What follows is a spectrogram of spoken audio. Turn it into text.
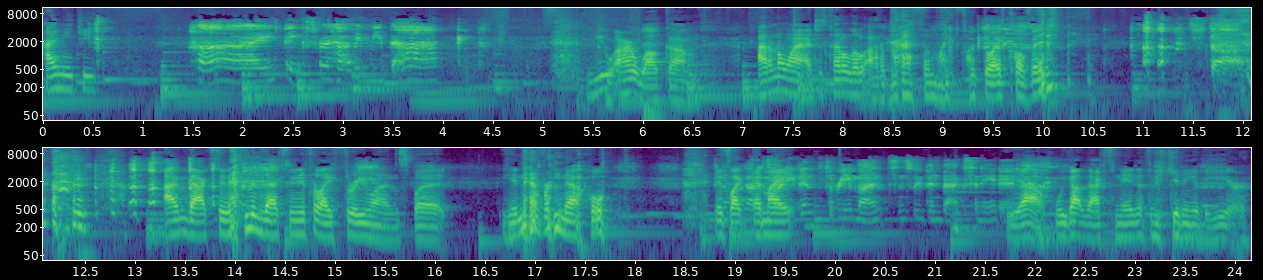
Hi, Michi. Hi. Thanks for having me back. You are welcome. I don't know why, I just got a little out of breath. I'm like, fuck, do I have COVID? Stop. I'm vaccinated. I've been vaccinated for like three months, but you never know. It's like, God, am it's I? already been three months since we've been vaccinated. Yeah, we got vaccinated at the beginning of the year.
